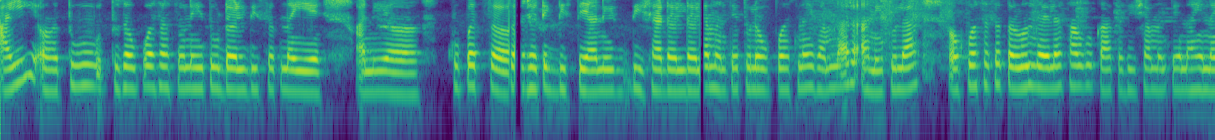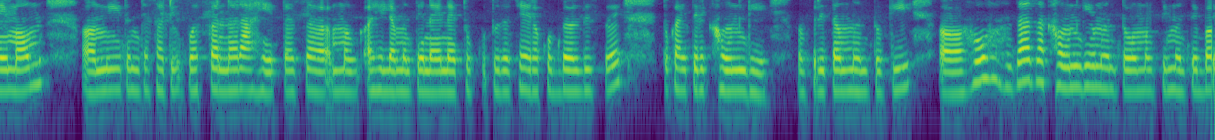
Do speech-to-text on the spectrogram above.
आई तू तुझा उपवास असूनही तू डल दिसत नाही आहे आणि खूपच एनर्जेटिक दिसते आणि दिशा डलडल म्हणते तुला उपवास नाही जमणार आणि तुला उपवासाचं तळून द्यायला सांगू का? तर दिशा म्हणते नाही नाही मॉम मी तुमच्यासाठी उपवास करणार आहे. तसं मग अहिल्या म्हणते नाही नाही तू तुझा चेहरा खूप डल दिसतोय तू काहीतरी खाऊन घे. मग प्रीतम म्हणतो की हो हो जा जा खाऊन घे म्हणतो. मग ती म्हणते बघ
